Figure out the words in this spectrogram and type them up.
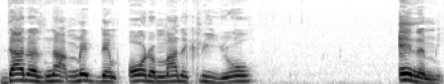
that does not make them automatically your enemy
